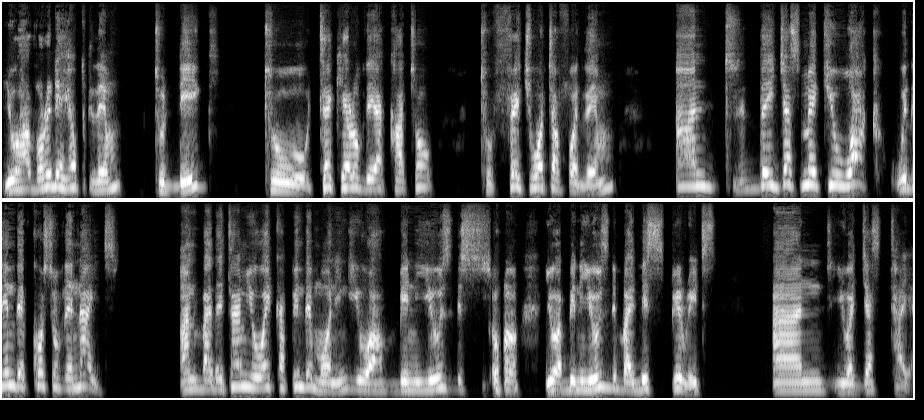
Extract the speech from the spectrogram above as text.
you have already helped them to dig, to take care of their cattle, to fetch water for them, and they just make you work within the course of the night. And by the time you wake up in the morning, you have been used. So you have been used by these spirits and you are just tired.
